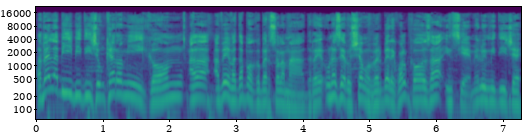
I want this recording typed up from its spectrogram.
La bella Bibi dice un caro amico a- aveva da poco perso la madre, una sera usciamo per bere qualcosa insieme, lui mi dice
